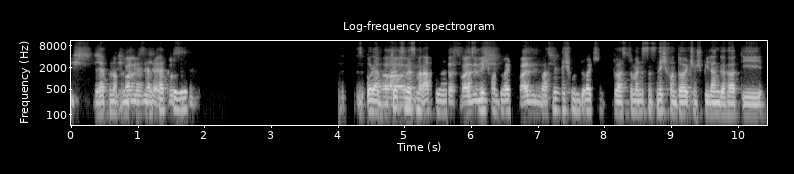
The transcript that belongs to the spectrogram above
ich, ich war nicht sicher. Ich wusste nicht. Oder kürzen wir es mal ab. Das weiß ich nicht. Von Deutsch, weiß ich nicht. Du hast nicht von deutschen, du hast zumindest nicht von deutschen Spielern gehört, die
